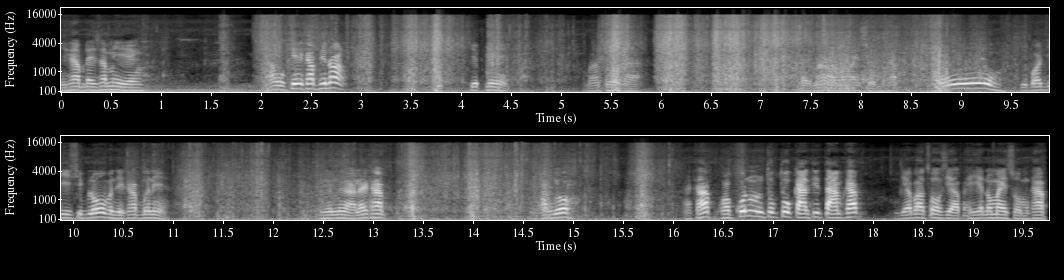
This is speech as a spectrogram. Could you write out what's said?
นี่ครับได้ซ้ำนี่เองเอาโอเคครับพี่น้องคลิปนี้มาตัวกะได้มาเอาไม้สมครับ โอ้สีบอลยี่สิบโลมันนี่ครับมื่อนี้เนื้อเนื้อเลยครับทำอยู่นะครับขอบคุณทุกๆการติดตามครับ เดี๋ยวบาโซเสียไปเฮ็ดน้องไม้สมครับ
